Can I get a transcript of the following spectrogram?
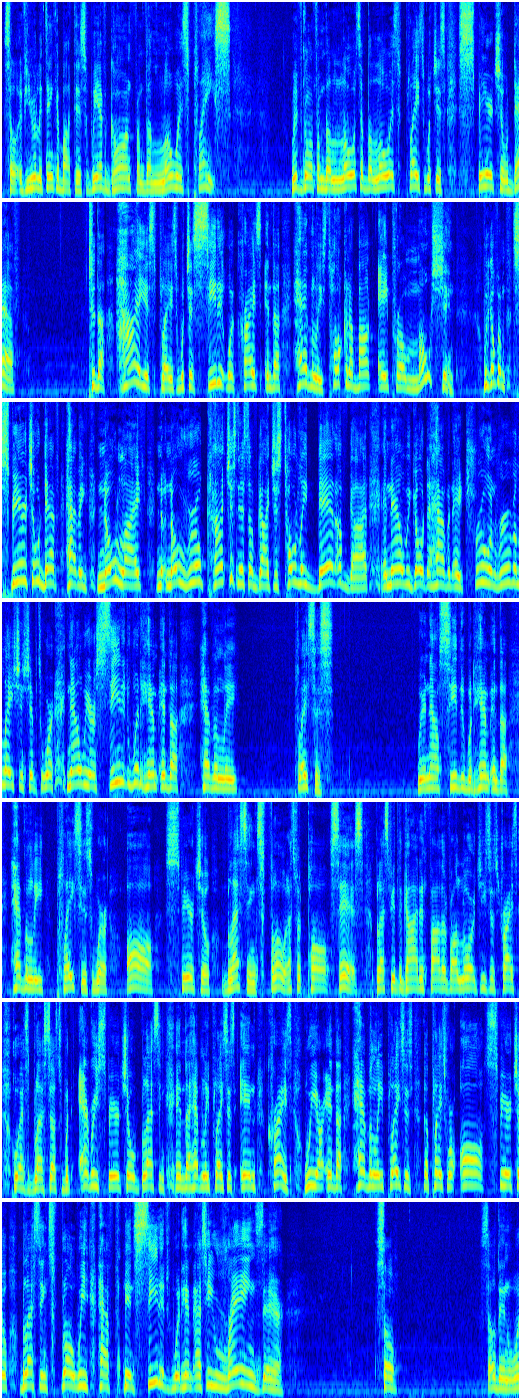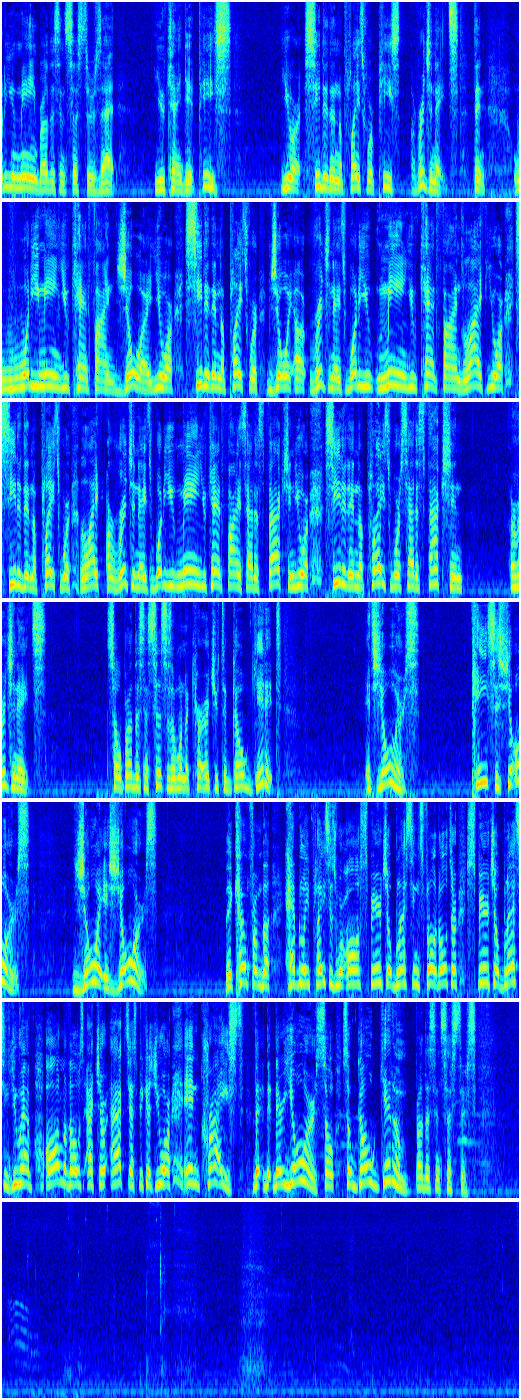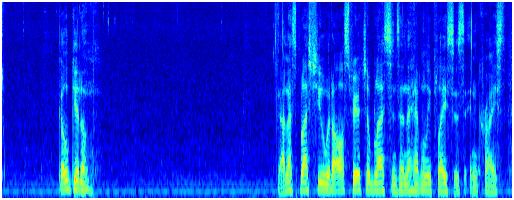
So if you really think about this, we have gone from the lowest place. We've gone from the lowest of the lowest place, which is spiritual death, to the highest place, which is seated with Christ in the heavenlies, talking about a promotion We go from spiritual death, having no life, no, no, real consciousness of God, just totally dead of God. And now we go to having a true and real relationship to where now we are seated with Him in the heavenly places. We are now seated with Him in the heavenly places where all spiritual blessings flow. That's what Paul says. Blessed be the God and Father of our Lord Jesus Christ, who has blessed us with every spiritual blessing in the heavenly places in Christ. We are in the heavenly places, the place where all spiritual blessings flow. We have been seated with Him as He reigns there. So, so then, what do you mean, brothers and sisters, that you can't get peace? you are seated in a place where peace originates, then what do you mean you can't find joy? You are seated in the place where joy originates. What do you mean you can't find life? You are seated in a place where life originates. What do you mean you can't find satisfaction? You are seated in a place where satisfaction originates. So, brothers and sisters, I want to encourage you to go get it. It's yours. Peace is yours. Joy is yours. They come from the heavenly places where all spiritual blessings flow. Those are spiritual blessings. You have all of those at your access because you are in Christ. They're yours. So, so go get them, brothers and sisters. Go get them. God, let's bless you with all spiritual blessings in the heavenly places in Christ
